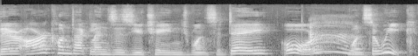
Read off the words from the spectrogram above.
There are contact lenses you change once a day or ah. once a week.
